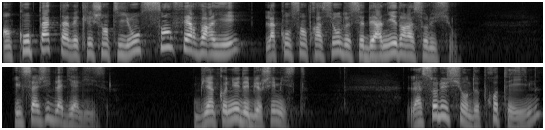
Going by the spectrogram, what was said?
en contact avec l'échantillon sans faire varier la concentration de ce dernier dans la solution. Il s'agit de la dialyse, bien connue des biochimistes. La solution de protéines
